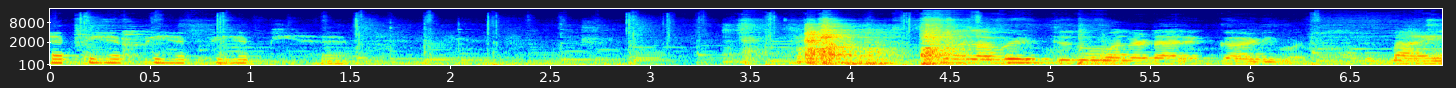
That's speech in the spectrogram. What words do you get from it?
happy happy happy happy happy मला भेटते तुम्हाला डायरेक्ट गाडीमध्ये. बाय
